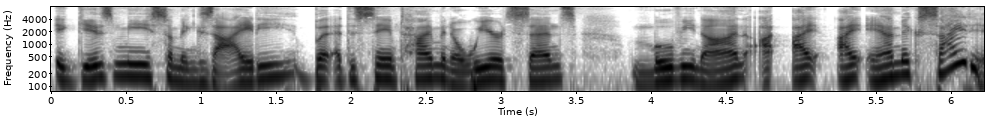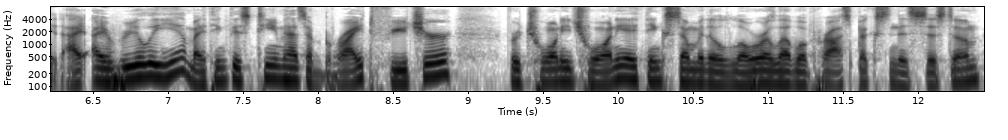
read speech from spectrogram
It gives me some anxiety, but at the same time, in a weird sense, moving on, I, I, I am excited. I, I really am. I think this team has a bright future for 2020. I think some of the lower level prospects in this system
